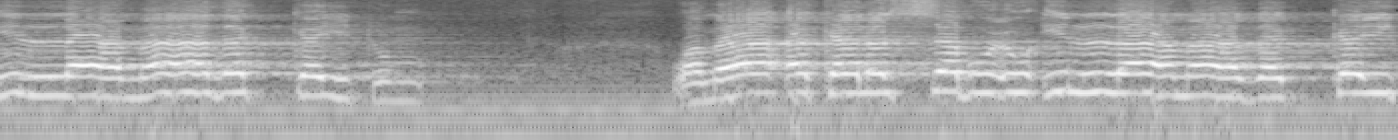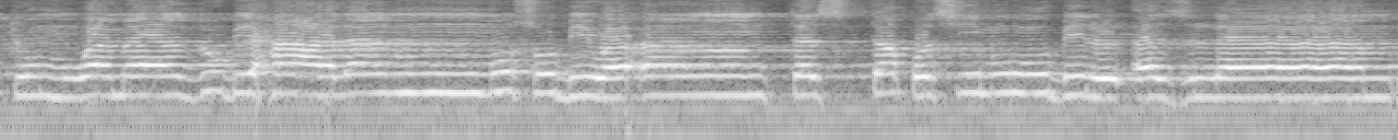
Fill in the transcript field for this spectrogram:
إلا ما ذكيتم وما أكل السبع إلا ما ذكيتم وما ذبح على النصب وأن تستقسموا بالأزلام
